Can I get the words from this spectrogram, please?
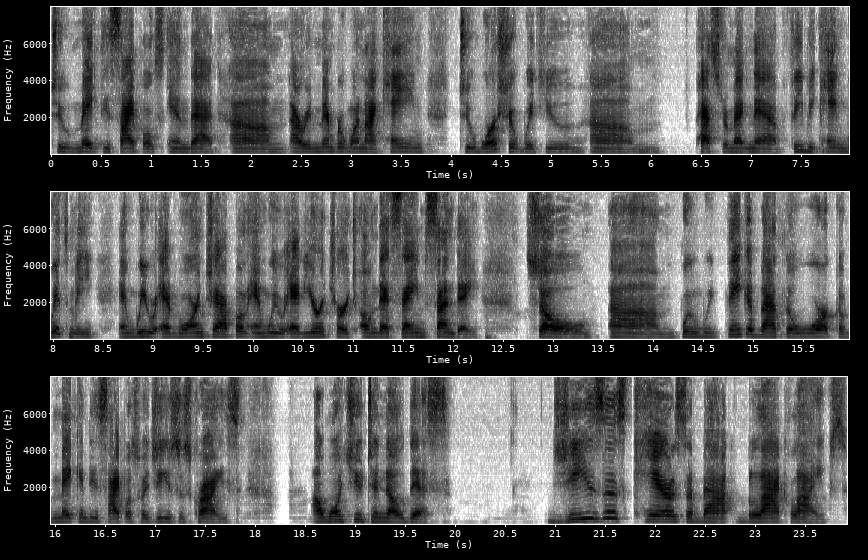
to make disciples in that. Um, I remember when I came to worship with you, um, Pastor McNabb, Phoebe came with me and we were at Warren Chapel and we were at your church on that same Sunday. So um, when we think about the work of making disciples for Jesus Christ, I want you to know this. Jesus cares about Black lives.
